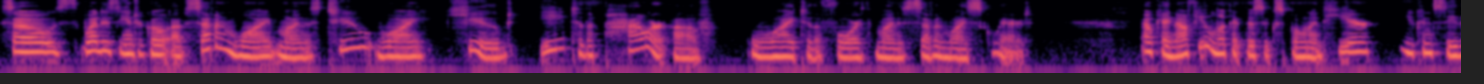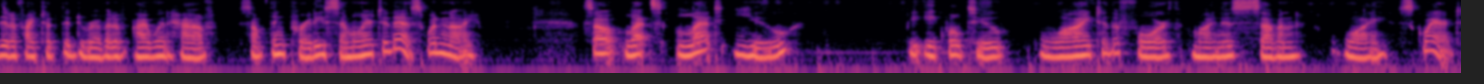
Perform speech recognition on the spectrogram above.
So what is the integral of 7y minus 2y cubed e to the power of y to the fourth minus 7y squared? Okay, now if you look at this exponent here, you can see that if I took the derivative, I would have something pretty similar to this, wouldn't I? So let's let u be equal to y to the fourth minus 7y squared.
